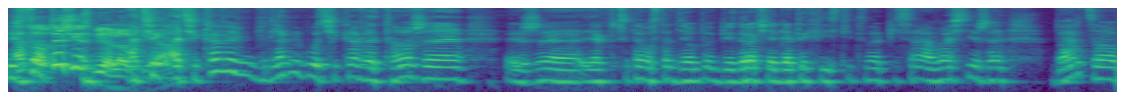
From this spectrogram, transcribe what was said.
wiesz A co, to też jest A, biologia. cie, a ciekawe, dla mnie było ciekawe to, że, że jak czytam ostatnio biografię Agaty Christie, to napisała właśnie, że bardzo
